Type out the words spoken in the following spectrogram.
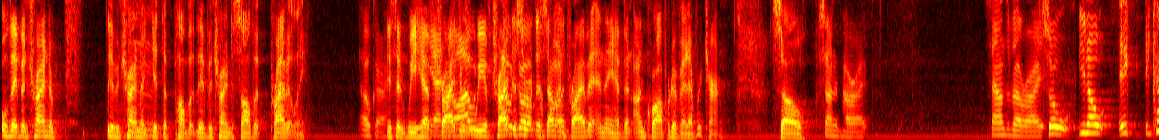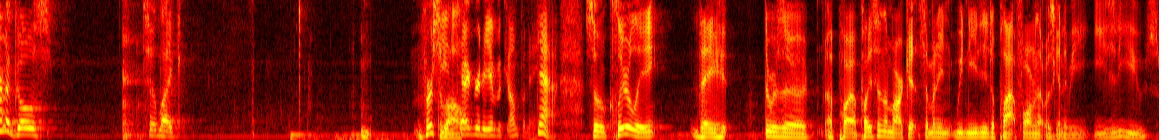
Well, they've been trying to they've been trying Mm. to get the public. They've been trying to solve it privately. Okay. They said we have Yeah, tried no, to would- we have tried to sort this out in private, and they have been uncooperative at every turn. So Sounds about right. Sounds about right. so you know it it kind of goes to like first the of all integrity of a company. yeah. So clearly they there was a, a, a place in the market. Somebody we needed a platform that was going to be easy to use,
